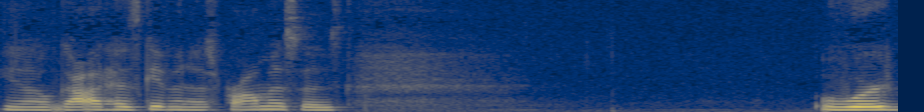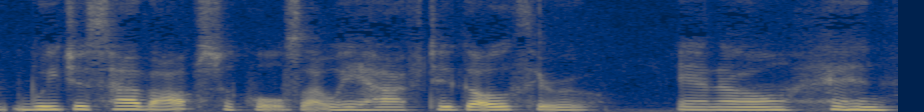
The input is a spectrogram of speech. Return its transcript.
you know god has given us promises we're we just have obstacles that we have to go through you know and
